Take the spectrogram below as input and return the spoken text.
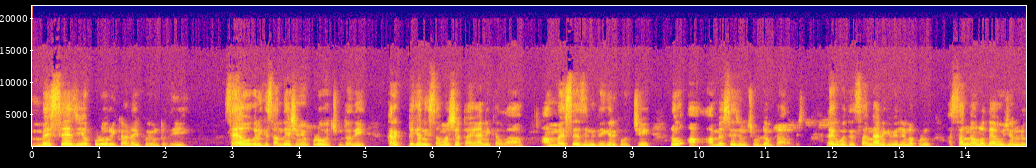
మెసేజ్ ఎప్పుడో రికార్డ్ అయిపోయి ఉంటుంది. సేవకునికి సందేశం ఎప్పుడో వచ్చి ఉంటుంది. కరెక్ట్గా నీ సమస్య టయానికల్లా ఆ మెసేజ్ నీ దగ్గరికి వచ్చి నువ్వు ఆ- మెసేజ్ను మెసేజ్ని చూడడం ప్రారంభిస్తావు. లేకపోతే సంఘానికి వెళ్ళినప్పుడు ఆ సంఘంలో దైవజనులు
